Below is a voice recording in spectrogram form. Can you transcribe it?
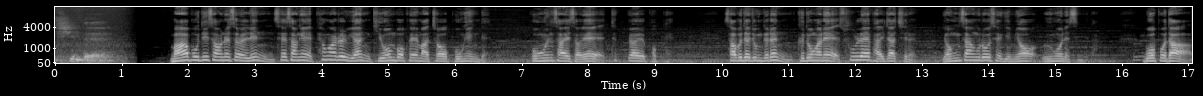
시기인데 마하보디 사원에서 열린 세상의 평화를 위한 기원 법회에 맞춰 봉행된 봉은사에서의 특별 법회. 사부대중들은 그동안의 순례 발자취를 영상으로 새기며 응원했습니다. 무엇보다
